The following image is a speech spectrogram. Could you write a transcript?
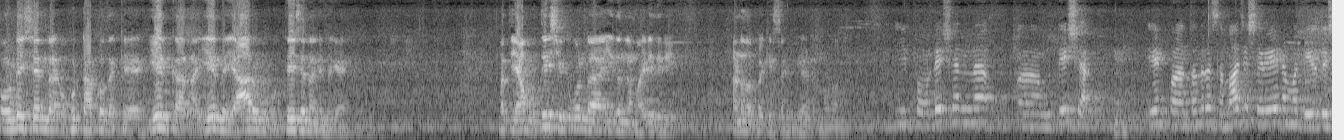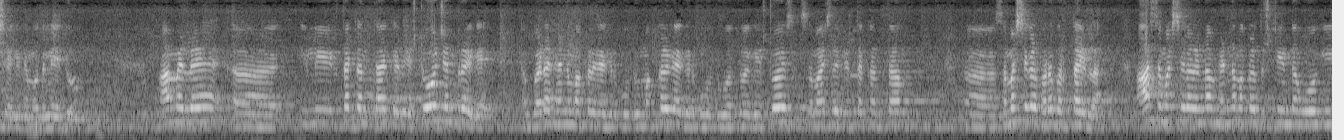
Foundation ಹುಟ್ಟು ಹಾಕೋದಕ್ಕೆ ಏನು ಕಾರಣ? ಏನು ಯಾರು ಉದ್ದೇಶನ ನಿಮಗೆ? ಮತ್ತು ಯಾವ ಉದ್ದೇಶ ಇಟ್ಕೊಂಡು ಇದನ್ನು ಮಾಡಿದಿರಿ? ಅನ್ನೋದ್ರ ಬಗ್ಗೆ ಸಂಗತಿ ಹೇಳಿ ನೋಡೋಣ. ಈ ಫೌಂಡೇಶನ್ನ ಉದ್ದೇಶ. ಏನಪ್ಪ ಅಂತಂದ್ರೆ ಸಮಾಜ ಸೇವೆ ನಮ್ಮ ದೇವದೇಶ ಆಗಿದೆ ಮೊದಲನೇದು. ಆಮೇಲೆ ಇಲ್ಲಿ ಇರ್ತಕ್ಕಂಥ ಕೆಲ ಎಷ್ಟೋ ಜನರಿಗೆ ಬಡ ಹೆಣ್ಣು ಮಕ್ಕಳಿಗಾಗಿರ್ಬೋದು ಮಕ್ಕಳಿಗಾಗಿರ್ಬೋದು ಅಥವಾ ಎಷ್ಟೋ ಸಮಾಜದಲ್ಲಿ ಇರ್ತಕ್ಕಂಥ ಸಮಸ್ಯೆಗಳು ಹೊರ ಬರ್ತಾ ಇಲ್ಲ. ಆ ಸಮಸ್ಯೆಗಳನ್ನ ನಾವು ಹೆಣ್ಣು ಮಕ್ಕಳ ದೃಷ್ಟಿಯಿಂದ ಹೋಗಿ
